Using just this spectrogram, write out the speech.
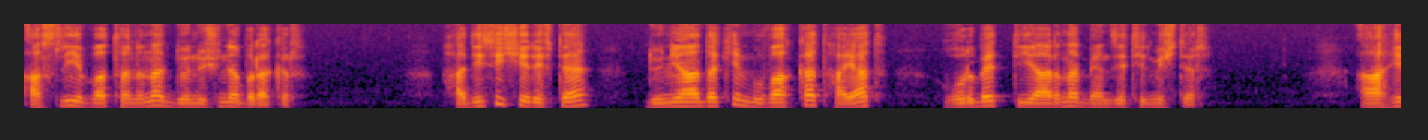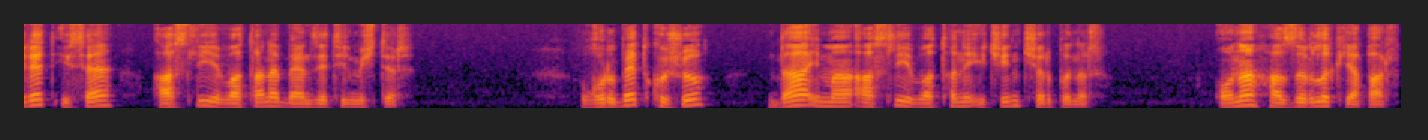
asli vatanına dönüşüne bırakır. Hadisi şerifte dünyadaki muvakkat hayat gurbet diyarına benzetilmiştir. Ahiret ise asli vatana benzetilmiştir. Gurbet kuşu daima asli vatanı için çırpınır. Ona hazırlık yapar.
